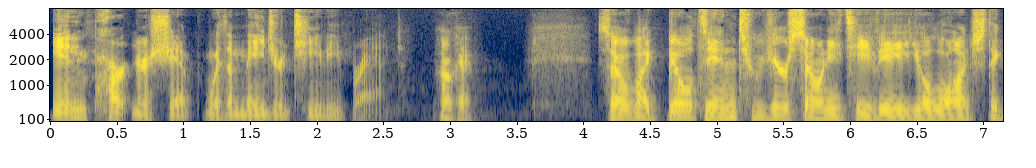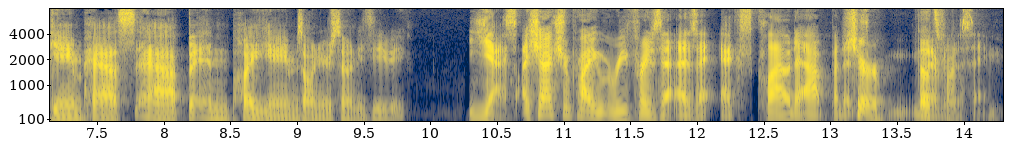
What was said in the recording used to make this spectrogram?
in partnership with a major TV brand. Okay. So, like built into your Sony TV, you'll launch the Game Pass app and play games on your Sony TV. Yes, I should actually probably rephrase that as an xCloud app, but it's Sure, that's fine. the same.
